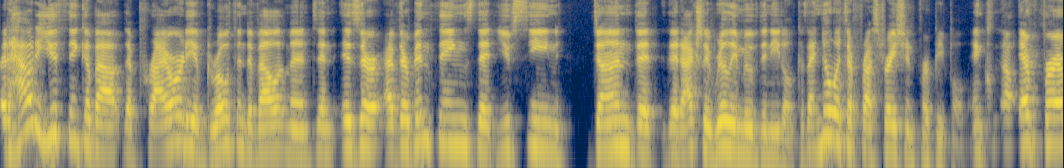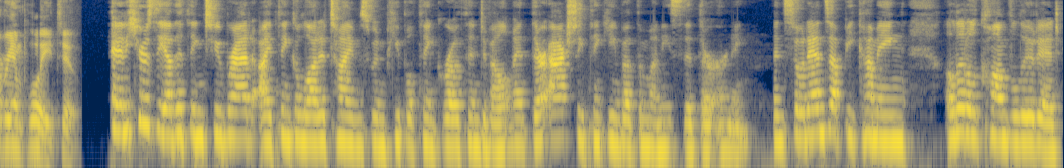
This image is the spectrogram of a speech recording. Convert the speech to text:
But how do you think about the priority of growth and development? And is there have there been things that you've seen done that that actually really move the needle? Because I know it's a frustration for people, and uh, for every employee too. And here's the other thing too, Brad. I think a lot of times when people think growth and development, they're actually thinking about the monies that they're earning. And so it ends up becoming a little convoluted.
